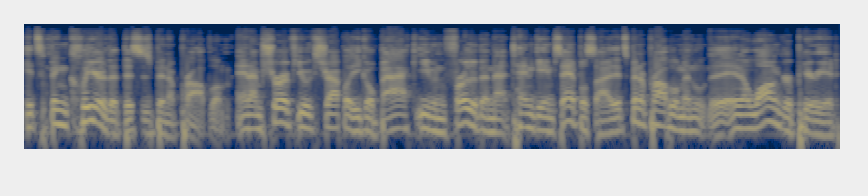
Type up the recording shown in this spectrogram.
it's been clear that this has been a problem. And I'm sure if you extrapolate, you go back even further than that 10 game sample size, it's been a problem in, in a longer period.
